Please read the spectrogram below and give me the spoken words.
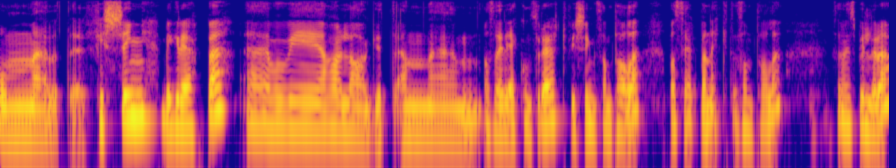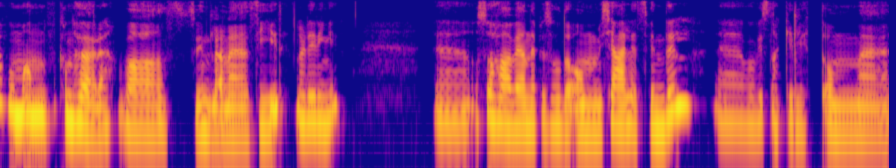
om eh, dette phishing-begrepet, eh, hvor vi har laget en altså rekonstruert phishing-samtale basert på en ekte samtale som vi spiller av, hvor man kan høre hva svindlerne sier når de ringer. Og så har vi en episode om kjærlighetssvindel, hvor vi snakker litt om eh,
